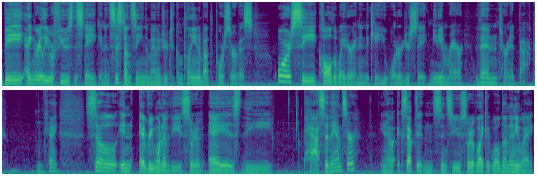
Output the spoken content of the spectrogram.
B. Angrily refuse the steak and insist on seeing the manager to complain about the poor service. Or C. Call the waiter and indicate you ordered your steak medium rare, then turn it back. Okay? So, in every one of these, sort of A is the passive answer, you know, accept it, and since you sort of like it, well done anyway.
